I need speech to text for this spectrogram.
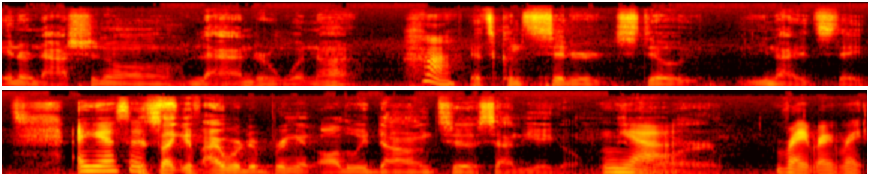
international land or whatnot, Huh. It's considered still United States. I guess it's, It's like if I were to bring it all the way down to San Diego. Yeah. know, right, right, right.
